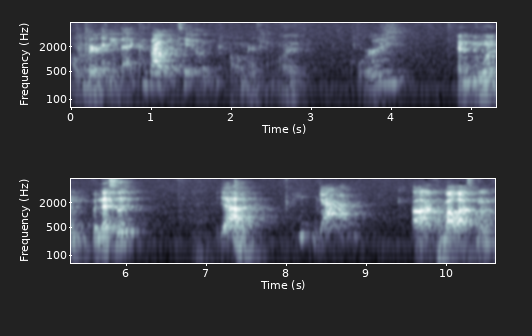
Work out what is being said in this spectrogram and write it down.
All American. I need that because I would too. All American white. Of course. Right? And a new one. Vanessa. Yeah. Yeah. Alright, for my last one,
